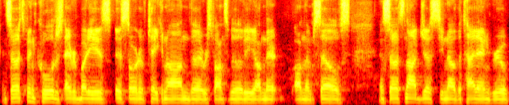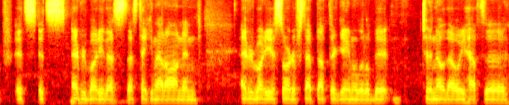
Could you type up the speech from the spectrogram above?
And so it's been cool. Just everybody is, is sort of taking on the responsibility on their on themselves. And so it's not just you know the tight end group. It's it's everybody that's that's taking that on and everybody has sort of stepped up their game a little bit to know that we have to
